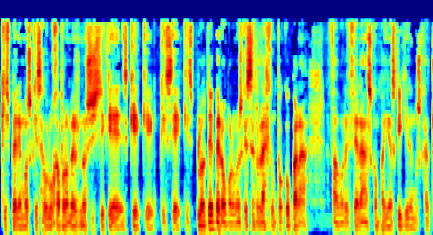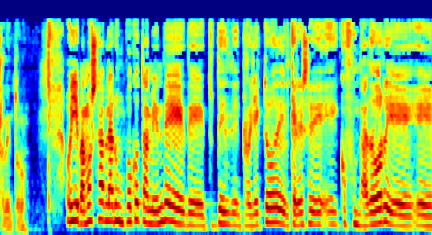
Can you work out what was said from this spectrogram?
que esperemos que esa burbuja por lo menos no sé si que, que, que, que, se, que explote, pero por lo menos que se relaje un poco para favorecer a las compañías que quieren buscar talento, ¿no? Oye, vamos a hablar un poco también de, de, del proyecto del que eres eh, cofundador, eh, eh,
